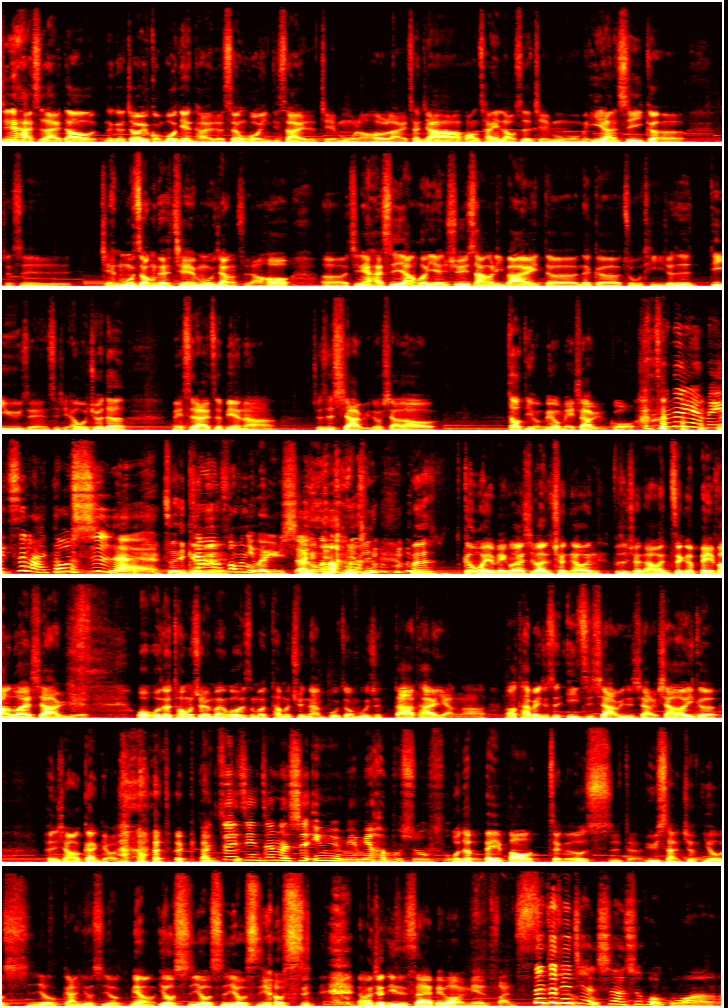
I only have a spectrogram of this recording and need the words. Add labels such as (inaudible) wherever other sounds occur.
今天还是来到那个教育广播电台的生活 in Design 的节目，然后来参加黄彩英老师的节目。我们依然是一个、呃、就是节目中的节目这样子，然后呃，今天还是一样会延续上个礼拜的那个主题，就是地狱这件事情。哎、呃，我觉得每次来这边啊，就是下雨都下到。到底有没有没下雨过？真的耶，每一次来都是哎。(laughs) 这一个月封你为雨神了，(laughs) 已经不是跟我也没关系吧？是全台湾，不是全台湾，整个北方都在下雨。我我的同学们或者什么，他们去南部、中部就大太阳啊，然后台北就是一直下雨，一直下雨，下到一个。很想要干掉他的感觉。最近真的是阴雨绵绵，很不舒服。我的背包整个都是湿的，雨伞就又湿又干，又湿又没有，又湿又湿又湿又湿，(laughs) 然后就一直塞在背包里面，烦死。但这天气很适合吃火锅啊！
